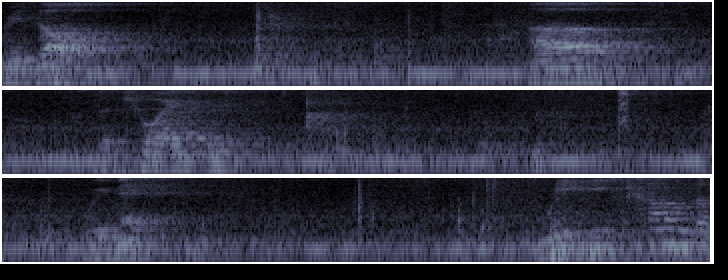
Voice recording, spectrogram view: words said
result of the choices we make. We become the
